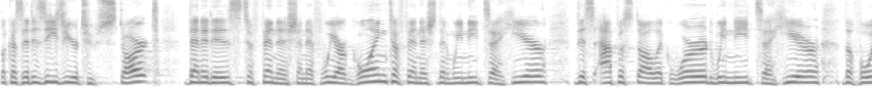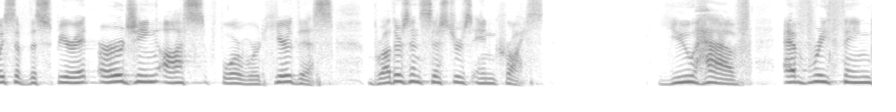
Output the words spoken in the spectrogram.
because it is easier to start than it is to finish. And if we are going to finish, then we need to hear this apostolic word. We need to hear the voice of the Spirit urging us forward. Hear this, brothers and sisters in Christ. You have everything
